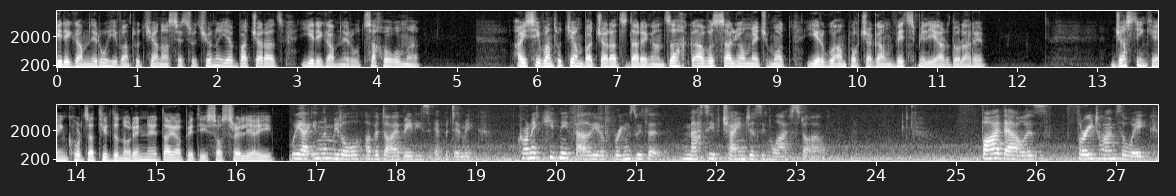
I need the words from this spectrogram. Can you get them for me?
երեգամներու հիվանդության ասեցությունը եւ պատճառած երեգամներու ցախողումը։ Այս հիվանդության պատճառած դարեգան ծախքը ավսալյո մեջ մոտ 2.6 միլիարդ դոլար է։ Justin Kane կորզաթիր դնորենն է Diabetes Australia-ի We are in the middle of a diabetes epidemic. Chronic kidney failure brings with it massive changes in lifestyle. 5 hours 3 times a week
